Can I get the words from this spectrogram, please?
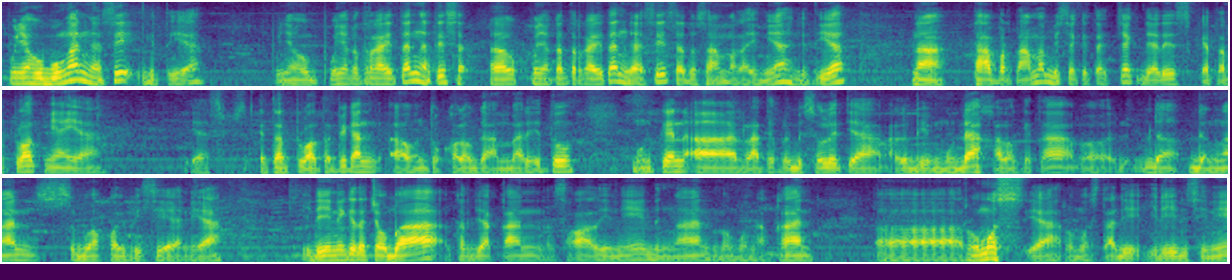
punya hubungan nggak sih gitu ya? Punya punya keterkaitan nggak sih uh, punya keterkaitan nggak sih satu sama lainnya gitu ya? Nah tahap pertama bisa kita cek dari scatter plotnya ya. Ya scatter plot. Tapi kan uh, untuk kalau gambar itu mungkin uh, relatif lebih sulit ya. Lebih mudah kalau kita uh, de dengan sebuah koefisien ya. Jadi ini kita coba kerjakan soal ini dengan menggunakan uh, rumus ya rumus tadi. Jadi di sini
